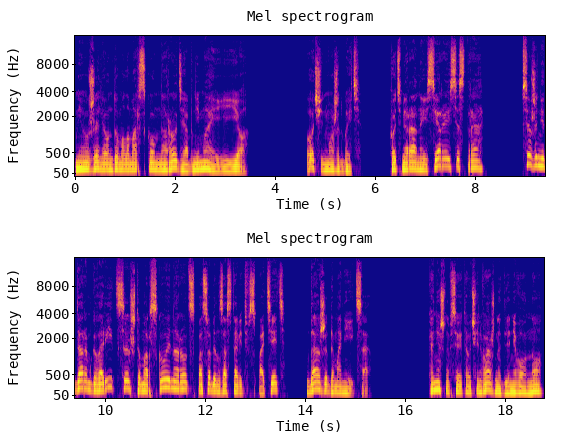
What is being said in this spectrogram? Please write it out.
Неужели он думал о морском народе, обнимая ее? Очень может быть. Хоть Мирана и серая сестра, все же недаром говорится, что морской народ способен заставить вспотеть даже домонийца. Конечно, все это очень важно для него, но...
